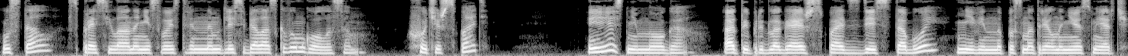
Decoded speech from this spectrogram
«Устал?» — спросила она несвойственным для себя ласковым голосом. «Хочешь спать?» «Есть немного. А ты предлагаешь спать здесь с тобой?» — невинно посмотрел на нее смерч.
